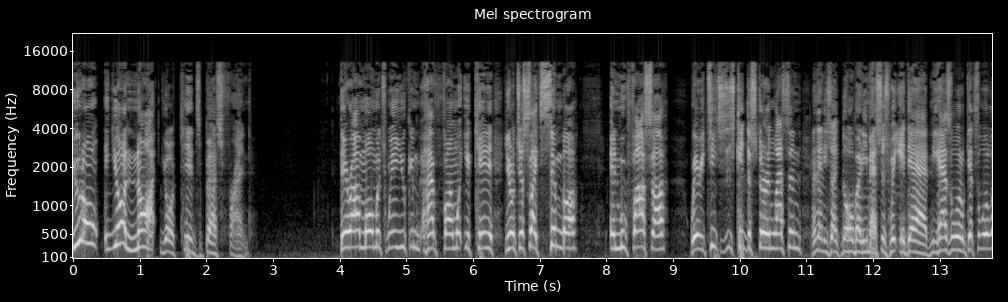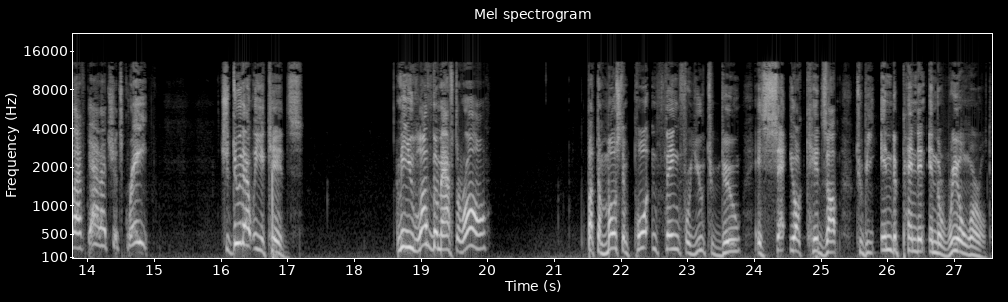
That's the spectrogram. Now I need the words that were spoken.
You don't, you're not your kid's best friend. There are moments where you can have fun with your kid, you know, just like Simba and Mufasa, where he teaches his kid the stern lesson, and then he's like, nobody messes with your dad. And he has a little, gets a little laugh. Yeah, that shit's great. You should do that with your kids. I mean, you love them after all. But the most important thing for you to do is set your kids up to be independent in the real world.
